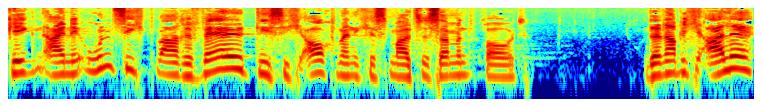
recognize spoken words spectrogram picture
gegen eine unsichtbare Welt, die sich auch manches Mal zusammenbraut. Und dann habe ich alle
